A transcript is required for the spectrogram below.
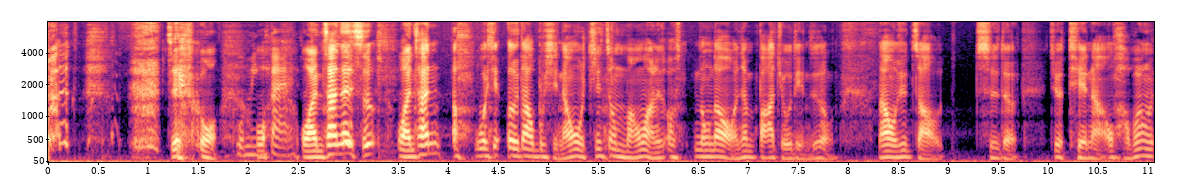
结果我明白，晚餐在吃晚餐哦，我已经饿到不行，然后我今天这么忙完了哦，弄到晚上八九点这种。然后我去找吃的，就天哪！我好不容易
